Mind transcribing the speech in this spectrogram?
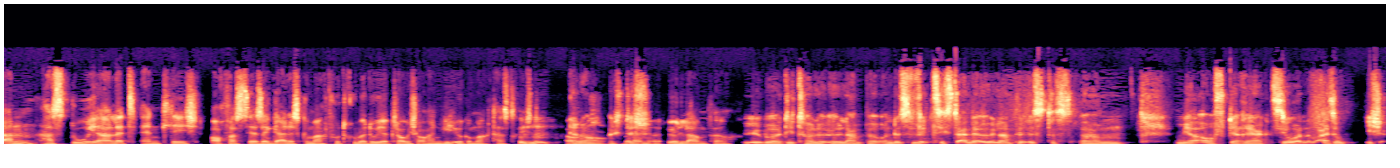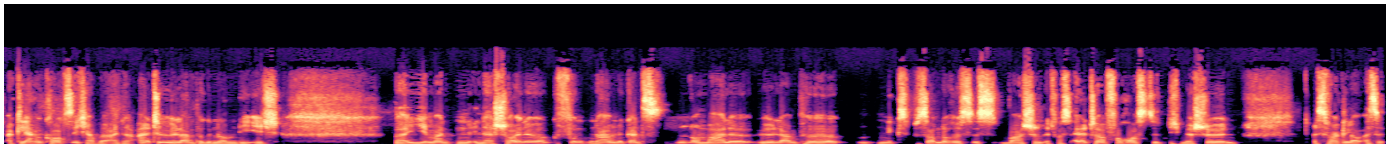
Dann hast du ja letztendlich auch was sehr, sehr Geiles gemacht, worüber du ja, glaube ich, auch ein Video gemacht hast, richtig? Mhm, genau, richtig. Über deine Öllampe. Über die tolle Öllampe. Und das Witzigste an der Öllampe ist, dass ähm, mir auf der Reaktion, also ich erkläre kurz, ich habe eine alte Öllampe genommen, die ich bei jemanden in der Scheune gefunden haben. Eine ganz normale Öllampe, nichts Besonderes. Es war schon etwas älter, verrostet, nicht mehr schön es war, glaube also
